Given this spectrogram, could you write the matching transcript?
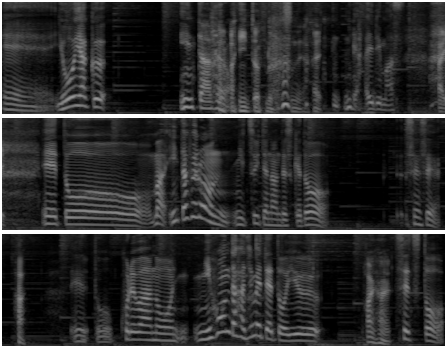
えー、ようやくインターフェロン。インターフェロンですね、はい、に入ります。はい、えっ、ー、とまあインターフェロンについてなんですけど先生、はい、えっ、ー、とこれはあの日本で初めてという説と、はい。はい、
